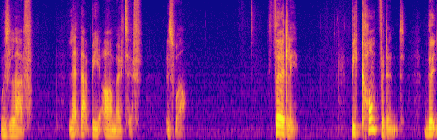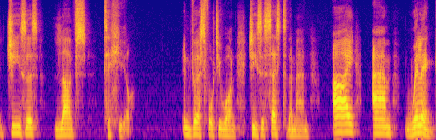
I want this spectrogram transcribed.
was love. Let that be our motive as well. Thirdly, be confident that Jesus loves to heal. In verse 41, Jesus says to the man, I am willing.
